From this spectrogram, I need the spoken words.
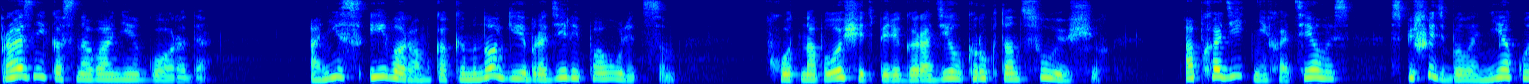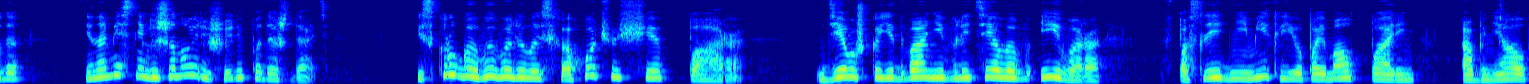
праздник основания города. Они с Ивором, как и многие, бродили по улицам – Вход на площадь перегородил круг танцующих. Обходить не хотелось, спешить было некуда, и наместник с женой решили подождать. Из круга вывалилась хохочущая пара. Девушка едва не влетела в Ивара. В последний миг ее поймал парень, обнял,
